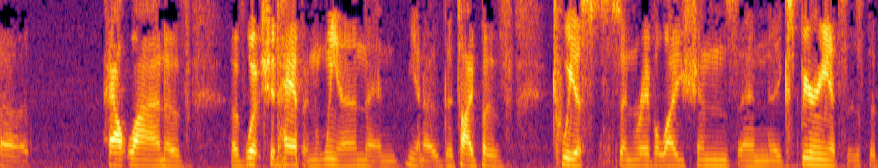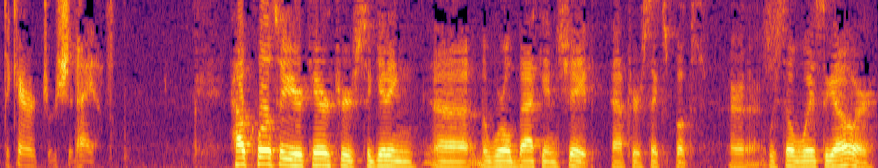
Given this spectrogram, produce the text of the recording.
uh, outline of of what should happen when, and you know the type of twists and revelations and experiences that the characters should have. How close are your characters to getting uh, the world back in shape after six books? Are we still a ways to go, or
